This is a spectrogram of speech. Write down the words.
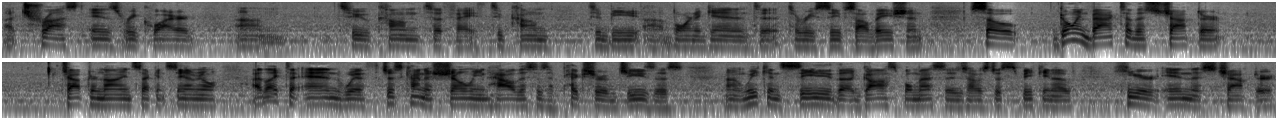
uh, trust is required um, to come to faith, to come to be uh, born again, and to, to receive salvation. So going back to this chapter, chapter 9, 2 Samuel, I'd like to end with just kind of showing how this is a picture of Jesus. Um, we can see the gospel message I was just speaking of here in this chapter.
